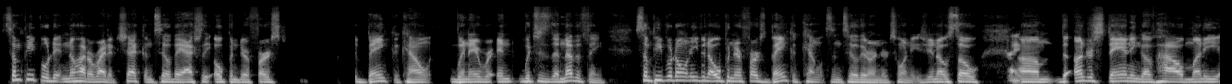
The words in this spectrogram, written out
Some people didn't know how to write a check until they actually opened their first bank account when they were in which is another thing. Some people don't even open their first bank accounts until they're in their 20s you know? So right. um the understanding of how money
